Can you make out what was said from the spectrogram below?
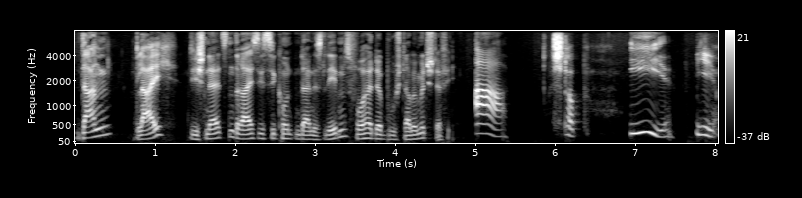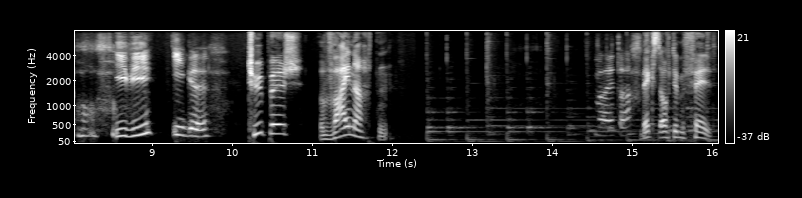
Dann gleich die schnellsten 30 Sekunden deines Lebens. Vorher der Buchstabe mit Steffi. A. Stopp. I. I. Oh. Ivi, Igel. typisch Weihnachten. Weiter. Wächst auf dem Feld.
